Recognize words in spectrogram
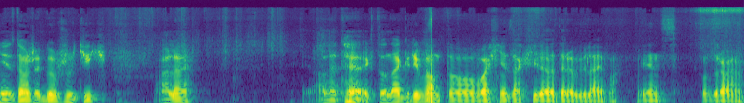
nie zdążę go wrzucić, ale ale te, jak to nagrywam, to właśnie za chwilę będę robił live'a. Więc pozdrawiam.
